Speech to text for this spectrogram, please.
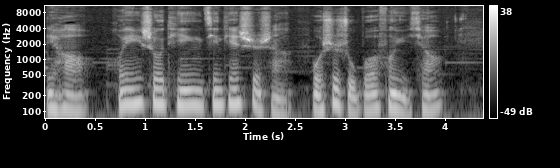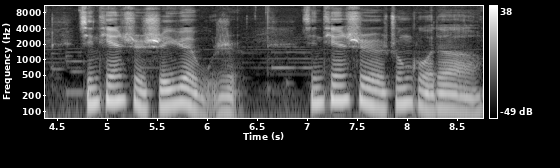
你好，欢迎收听今天是啥？我是主播风雨潇。今天是十一月五日，今天是中国的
